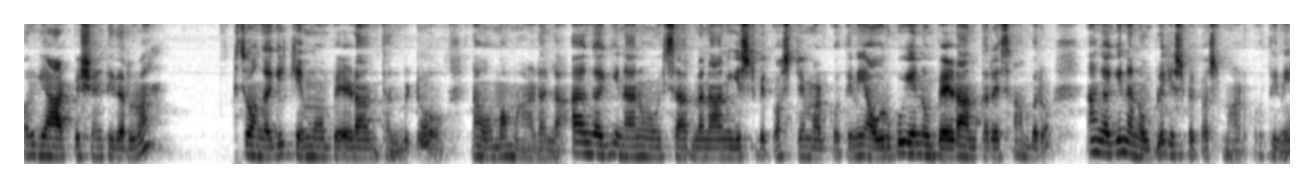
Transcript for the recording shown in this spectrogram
ಅವ್ರಿಗೆ ಹಾರ್ಟ್ ಪೇಷಂಟ್ ಇದಾರಲ್ವ? ಸೊ ಹಂಗಾಗಿ ಕೆಮ್ಮು, ಬೇಡ ಅಂತಂದ್ಬಿಟ್ಟು ನಮ್ಮಮ್ಮ ಮಾಡಲ್ಲ. ಹಾಗಾಗಿ ನಾನು ಸಾರ್ನ ಸಾರನ್ನ ನಾನು ಎಷ್ಟು ಬೇಕೋ ಅಷ್ಟೇ ಮಾಡ್ಕೋತೀನಿ. ಅವ್ರಿಗೂ ಏನು ಬೇಡ ಅಂತಾರೆ ಸಾಂಬಾರು. ಹಾಗಾಗಿ ನಾನು ಒಬ್ಳಿಗೆ ಎಷ್ಟು ಬೇಕೋ ಅಷ್ಟು ಮಾಡ್ಕೋತೀನಿ.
